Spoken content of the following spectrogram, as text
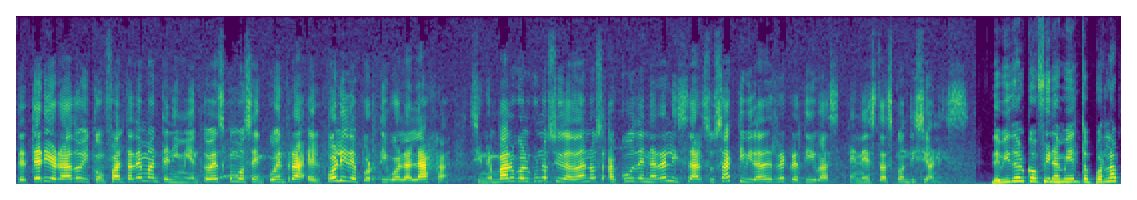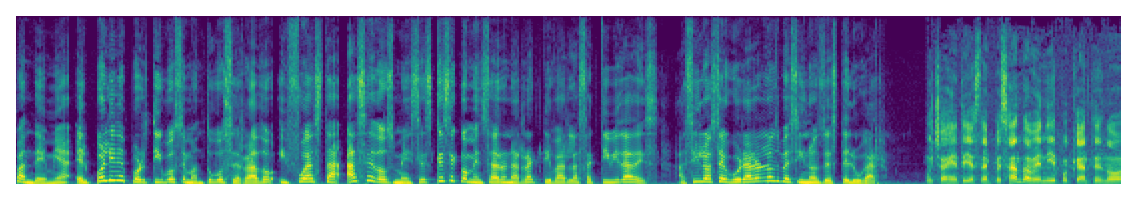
Deteriorado y con falta de mantenimiento es como se encuentra el Polideportivo La Laja. Sin embargo, algunos ciudadanos acuden a realizar sus actividades recreativas en estas condiciones. Debido al confinamiento por la pandemia, el polideportivo se mantuvo cerrado y fue hasta hace dos meses que se comenzaron a reactivar las actividades. Así lo aseguraron los vecinos de este lugar. Mucha gente ya está empezando a venir porque antes no,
